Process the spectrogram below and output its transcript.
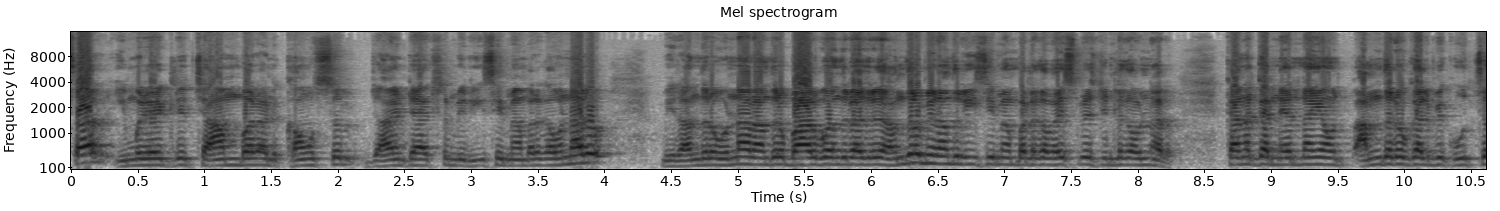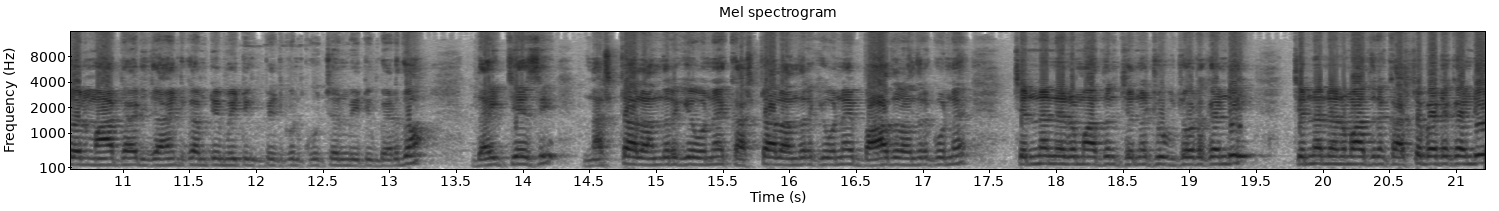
Sir immediately chamber and council joint action మీరు ఈసీ మెంబర్గా ఉన్నారు. మీరు అందరూ ఉన్నారు అందరూ బాలగోవిందరాజు అందరూ మీరు అందరూ ఈసీ మెంబర్లుగా వైస్ ప్రెసిడెంట్లుగా ఉన్నారు. కనుక నిర్ణయం అందరూ కలిపి కూర్చొని మాట్లాడి జాయింట్ కమిటీ మీటింగ్ పెట్టుకుని కూర్చొని మీటింగ్ పెడదాం. దయచేసి నష్టాలు అందరికీ ఉన్నాయి కష్టాలు అందరికీ ఉన్నాయి బాధలు అందరికీ ఉన్నాయి. చిన్న నిర్మాతను చిన్న చూపు చూడకండి చిన్న నిర్మాతను కష్టపెట్టకండి.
